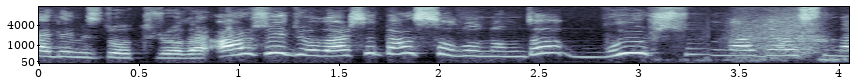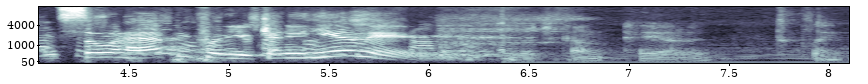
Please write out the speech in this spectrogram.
Mahallemizde oturuyorlar. Arzu ediyorlarsa ben salonumda buyursunlar gelsinler. I'm so happy for you. Can you hear me? Çıkan AR'ı tıklayın.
